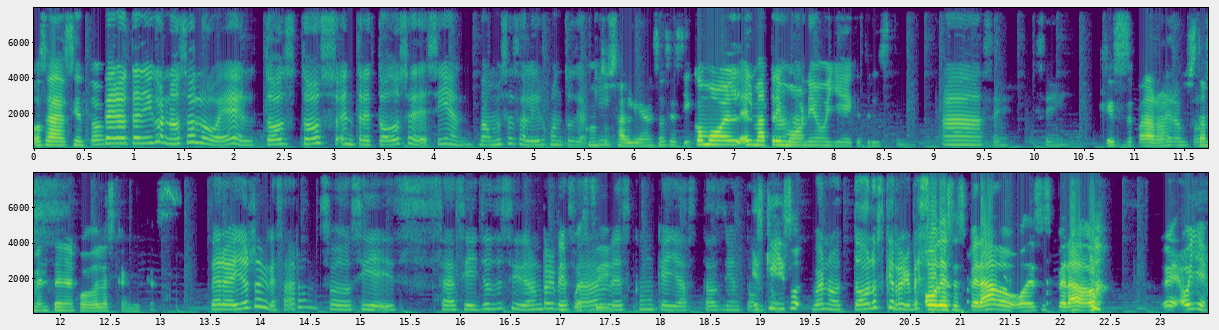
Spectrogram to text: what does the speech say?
O sea, siento Pero te digo, no solo él, todos, todos, entre todos se decían, vamos a salir juntos de con aquí. tus alianzas y así, como el, el matrimonio, oye, qué triste. Ah, sí, sí. Que se separaron Pero, pues- justamente en el juego de las canicas. Pero ellos regresaron, so, si, es- o sea, si ellos decidieron regresar, sí. es como que ya estás bien tonto. Es que hizo, Bueno, todos los que regresaron. o desesperado, o desesperado. Eh, oye,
